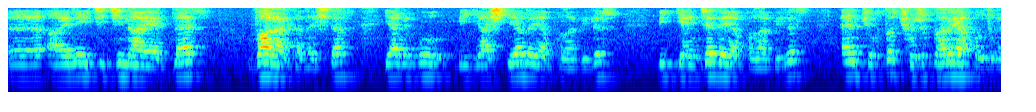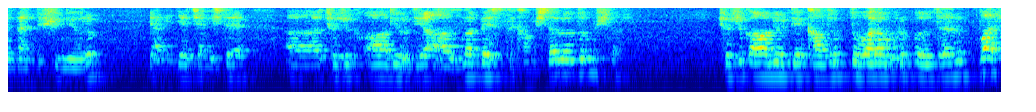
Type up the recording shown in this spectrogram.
e, aile içi cinayetler var arkadaşlar. Yani bu bir yaşlıya da yapılabilir, bir gence de yapılabilir. En çok da çocuklara yapıldığını ben düşünüyorum. Yani geçen işte çocuk ağlıyor diye ağzına bez tıkamışlar, öldürmüşler çocuk ağlıyor diye kaldırıp duvara vurup öldürenim var.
